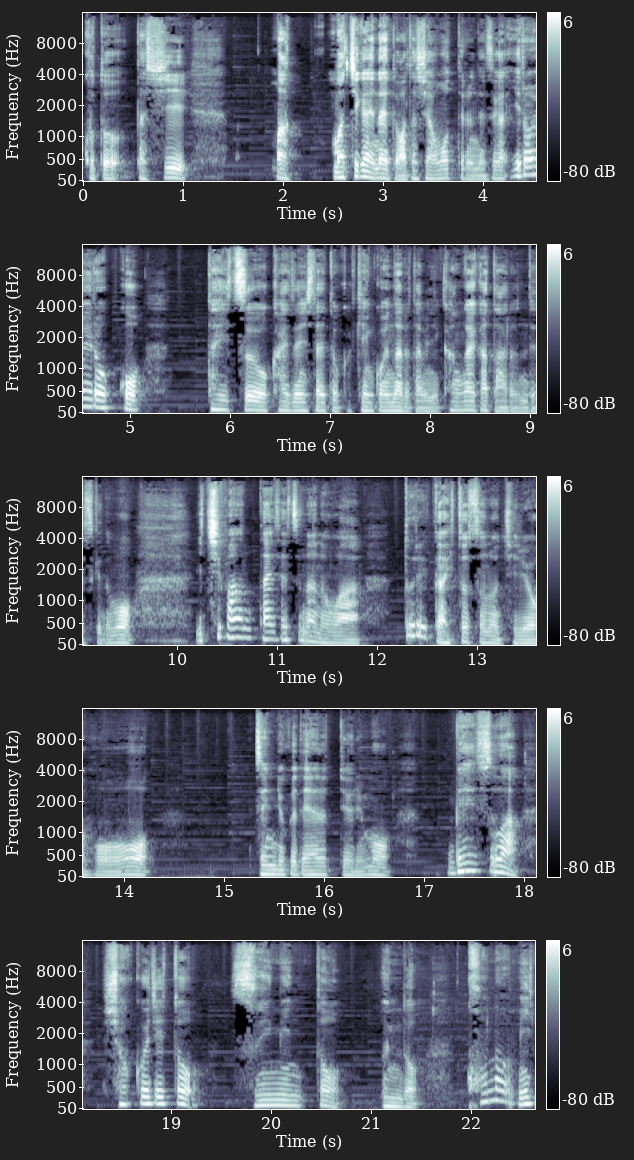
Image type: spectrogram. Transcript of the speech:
ことだし、まあ、間違いないと私は思ってるんですが、いろいろこう、体質を改善したりとか健康になるために考え方あるんですけども、一番大切なのは、どれか一つの治療法を全力でやるっていうよりも、ベースは食事と睡眠と運動。この三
